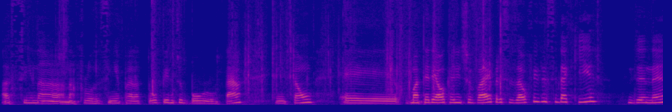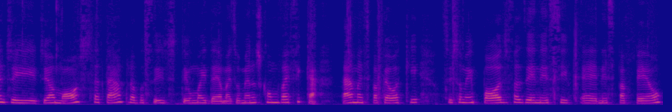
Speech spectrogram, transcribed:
assim na, na florzinha para topper de bolo, tá? Então, é, o material que a gente vai precisar, eu fiz esse daqui, de, né, de, de amostra, tá? Para vocês terem uma ideia mais ou menos como vai ficar, tá? Mas esse papel aqui, vocês também podem fazer nesse, é, nesse papel,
